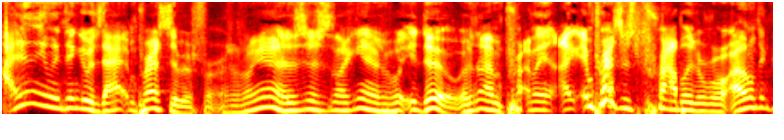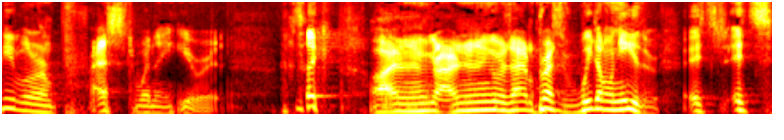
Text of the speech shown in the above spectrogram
I, didn't even think it was that impressive at first. I was like, yeah, it's just like you know what you do. Not, I mean, I, impressive is probably the wrong. I don't think people are impressed when they hear it. It's like oh, I, didn't, I didn't think it was that impressive. We don't either. It's it's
